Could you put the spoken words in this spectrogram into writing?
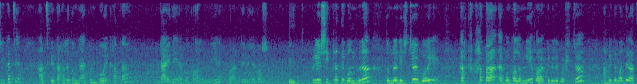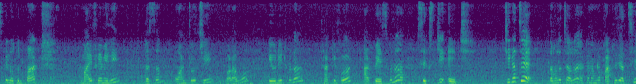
ঠিক আছে? আজকে তাহলে তোমরা এখন বই, খাতা, ডায়েরি এবং কলম নিয়ে পড়ার টেবিলে বসো। প্রিয় শিক্ষার্থী বন্ধুরা, তোমরা নিশ্চয় বই খাতা এবং কলম নিয়ে পড়ার টেবিলে বসছো। আমি তোমাদের আজকে নতুন পাঠ my family lesson one two three পড়াবো। ইউনিট হলো থার্টি ফোর আর পেজ হলো সিক্সটি এইট ঠিক আছে? তাহলে চলো, এখন আমরা পাঠে যাচ্ছি।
